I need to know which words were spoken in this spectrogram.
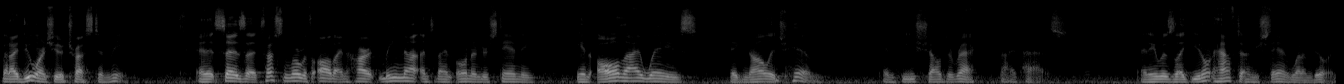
But I do want you to trust in me. And it says, uh, Trust in the Lord with all thine heart, lean not unto thine own understanding. In all thy ways acknowledge him, and he shall direct thy paths. And he was like, You don't have to understand what I'm doing.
